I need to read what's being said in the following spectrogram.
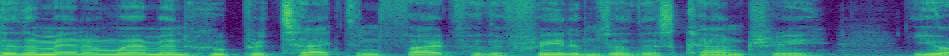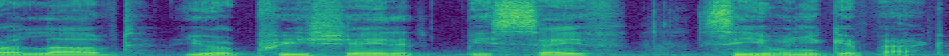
To the men and women who protect and fight for the freedoms of this country, you are loved, you are appreciated, be safe. See you when you get back.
